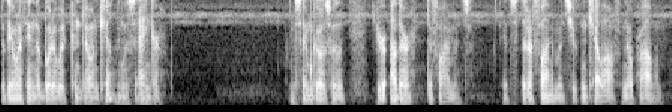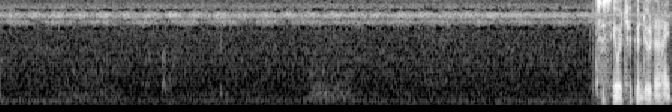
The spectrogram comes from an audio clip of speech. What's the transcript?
But the only thing the Buddha would condone killing was anger. And the same goes with your other defilements. It's the defilements you can kill off, no problem. So see what you can do tonight.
